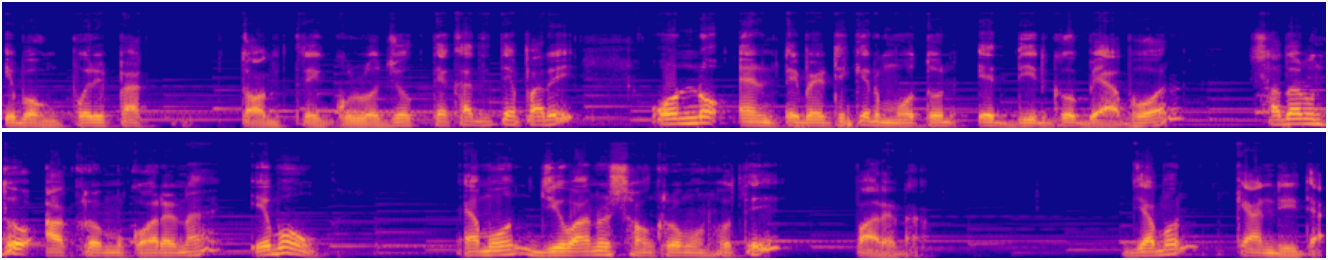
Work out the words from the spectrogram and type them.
এবং পরিপাক তন্ত্রে গোলযোগ দেখা দিতে পারে। অন্য অ্যান্টিবায়োটিকের মতন এর দীর্ঘ ব্যবহার সাধারণত আক্রমণ করে না এবং এমন জীবাণু সংক্রমণ হতে পারে না, যেমন ক্যান্ডিডা।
